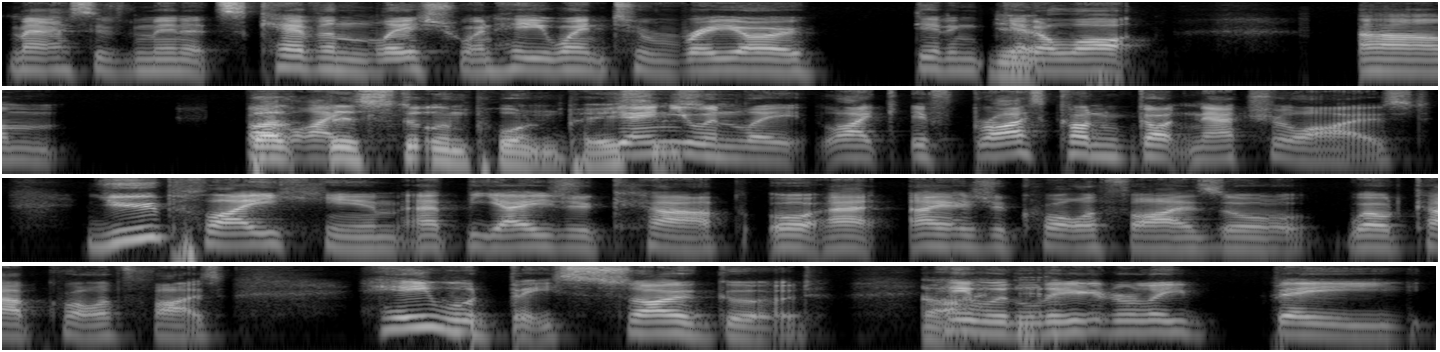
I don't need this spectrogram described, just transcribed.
massive minutes. Kevin Lisch, when he went to Rio, didn't get Yeah. a lot. Um, but, But like there's still important pieces. genuinely, like if Bryce Cotton got naturalized, you play him at the Asia Cup or at Asia qualifiers or World Cup qualifiers, he would be so good. Oh, he would yeah. literally be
